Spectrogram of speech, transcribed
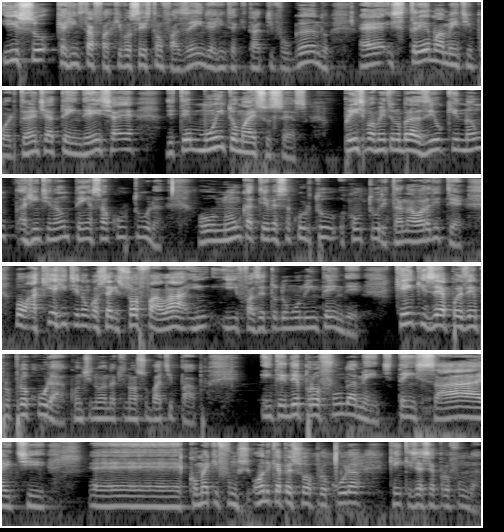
isso que a gente tá, fa- que vocês estão fazendo e a gente aqui está divulgando é extremamente importante. A tendência é de ter muito mais sucesso. Principalmente no Brasil, que não, a gente não tem essa cultura. Ou nunca teve essa cultu- cultura, e está na hora de ter. Bom, aqui a gente não consegue só falar e, e fazer todo mundo entender. Quem quiser, por exemplo, procurar, continuando aqui nosso bate-papo, entender profundamente. Tem site, é, como é que funciona, onde que a pessoa procura quem quiser se aprofundar.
